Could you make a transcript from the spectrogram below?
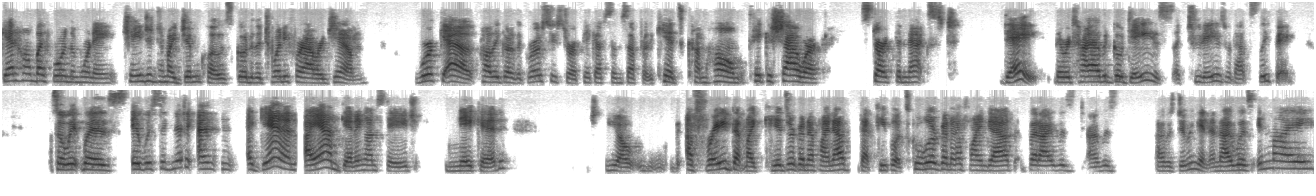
get home by four in the morning, change into my gym clothes, go to the 24 hour gym, work out, probably go to the grocery store, pick up some stuff for the kids, come home, take a shower, start the next day. There were times I would go days, like two days without sleeping. So it was it was significant. And again, I am getting on stage naked, you know, afraid that my kids are going to find out, that people at school are going to find out. But I was I was I was doing it, and I was in my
